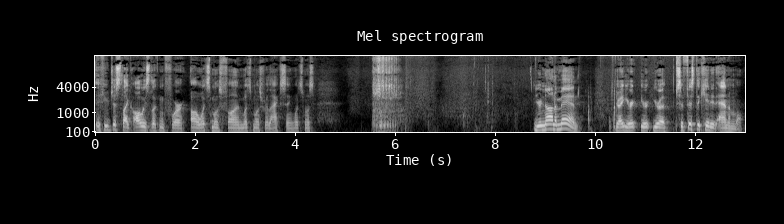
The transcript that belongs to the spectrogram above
if you're just like always looking for, oh, what's most fun, what's most relaxing, what's most, you're not a man, right? You're, you're, you're a sophisticated animal.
